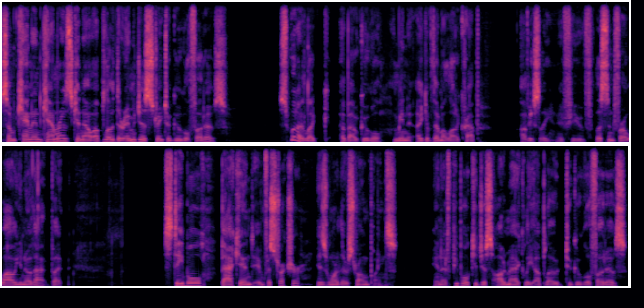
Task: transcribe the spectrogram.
Some Canon cameras can now upload their images straight to Google Photos. This is what I like about Google. I mean, I give them a lot of crap, obviously. If you've listened for a while, you know that. But stable backend infrastructure is one of their strong points. And if people could just automatically upload to Google Photos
